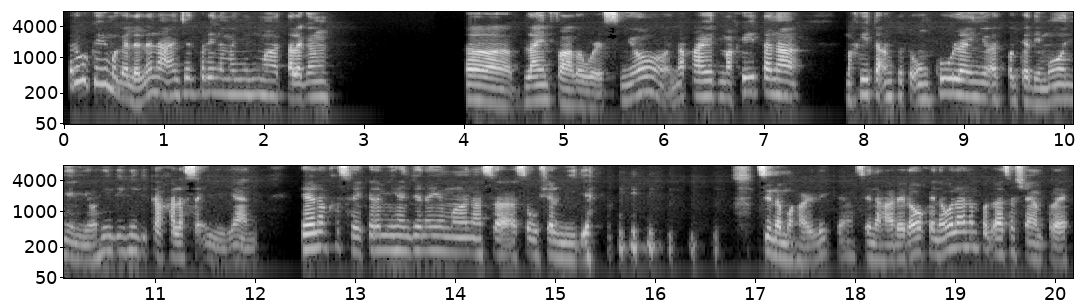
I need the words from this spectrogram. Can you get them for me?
Pero huwag kayong mag-alala na andyan pa rin naman yung mga talagang uh, blind followers nyo na kahit makita na makita ang totoong kulay nyo at pagkademonyo nyo, hindi hindi kakalas sa inyo yan. Kaya lang kasi karamihan dyan ay yung mga nasa social media. sina Maharlika, sina Harry Roque, na wala ng pag-asa syempre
